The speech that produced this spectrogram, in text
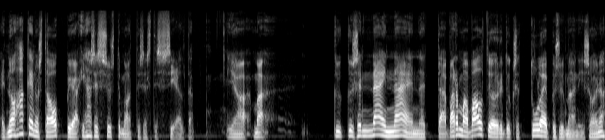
Et ne on hakenut sitä oppia ihan siis systemaattisesti sieltä. Ja mä kyllä sen näin näen, että varmaan valtioyritykset tulee pysymään isoina,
